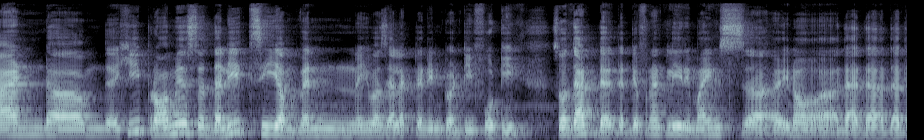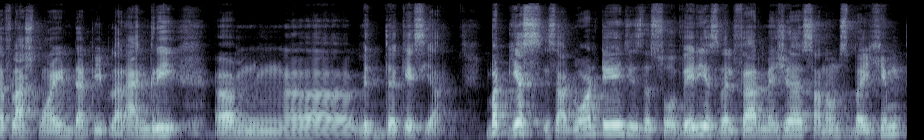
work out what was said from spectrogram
and um, he promised a Dalit CM when he was elected in 2014. So that, that, definitely reminds uh, you know uh, the, the, the, the flashpoint that people are angry um, uh, with the KCR. But yes, his advantage is the so various welfare measures announced by him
